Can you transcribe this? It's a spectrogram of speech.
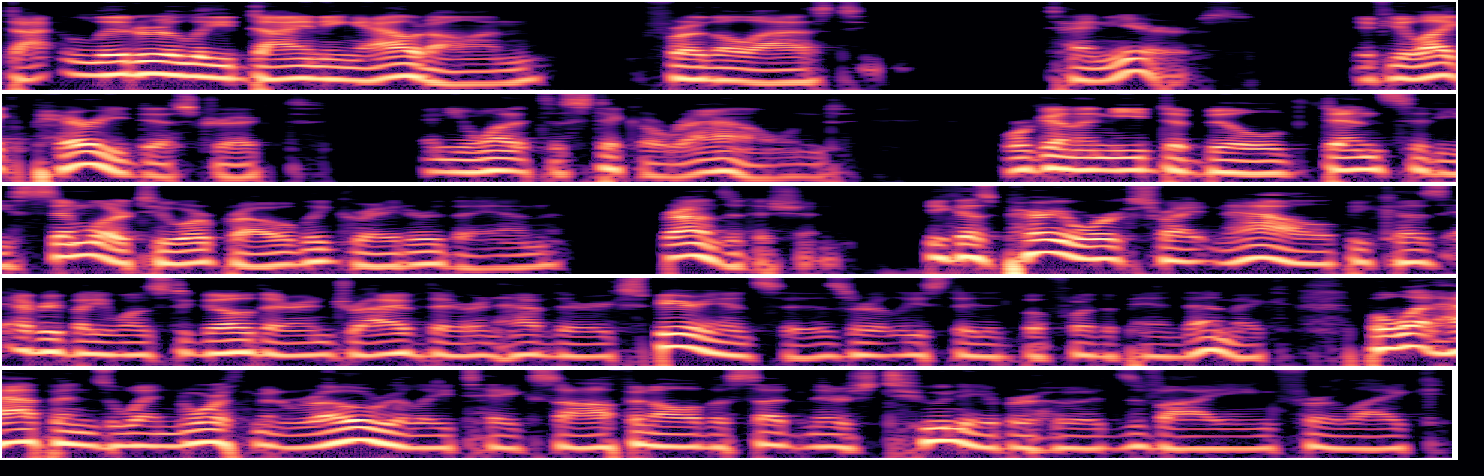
di- literally dining out on for the last 10 years. If you like Perry District and you want it to stick around, we're going to need to build density similar to or probably greater than Browne's Addition because Perry works right now because everybody wants to go there and drive there and have their experiences, or at least they did before the pandemic. But what happens when North Monroe really takes off and all of a sudden there's two neighborhoods vying for like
